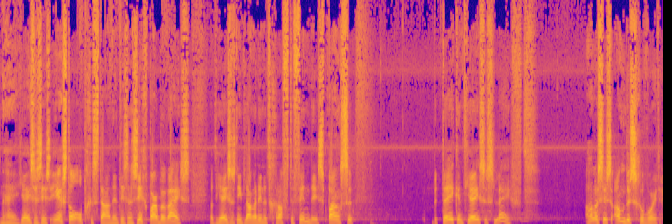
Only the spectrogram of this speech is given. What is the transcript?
Nee, Jezus is eerst al opgestaan en het is een zichtbaar bewijs dat Jezus niet langer in het graf te vinden is. Pasen betekent Jezus leeft. Alles is anders geworden.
